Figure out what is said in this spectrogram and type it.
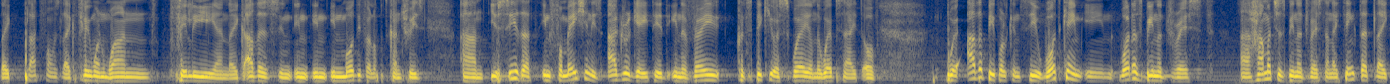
like platforms like 311, Philly, and like others in, in, in more developed countries, um, you see that information is aggregated in a very conspicuous way on the website of where other people can see what came in, what has been addressed, uh, how much has been addressed, and I think that like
